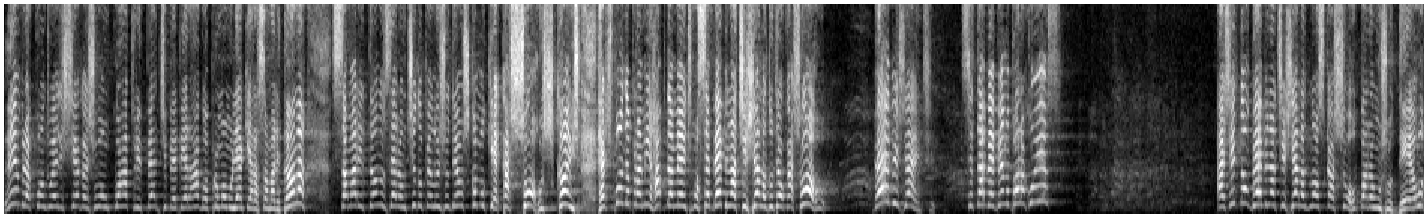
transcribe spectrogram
Lembra quando ele chega a João 4 e pede de beber água para uma mulher que era samaritana? Samaritanos eram tidos pelos judeus como o quê? Cachorros, cães. Responda para mim rapidamente: você bebe na tigela do teu cachorro? Bebe, gente. Se está bebendo, para com isso. A gente não bebe na tigela do nosso cachorro. Para um judeu,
